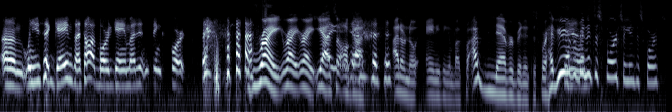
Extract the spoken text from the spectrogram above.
Um, when you said games, I thought board game. I didn't think sports. right, right, right. Yeah. So, oh God, I don't know anything about sport. I've never been into sport. Have you ever Yeah. been into sports? Are you into sports?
